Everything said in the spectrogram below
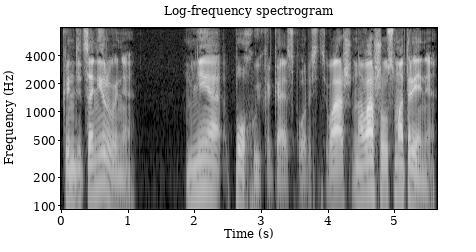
кондиционирования. Мне похуй, какая скорость. Ваш, на ваше усмотрение.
